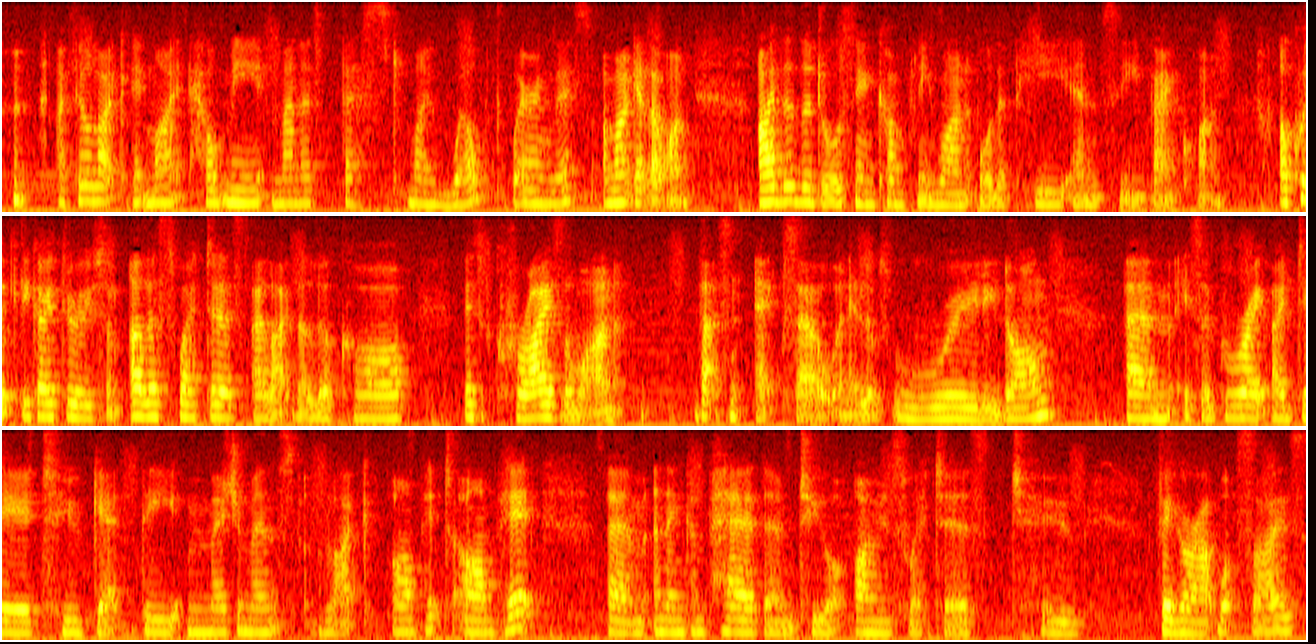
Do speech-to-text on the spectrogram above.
I feel like it might help me manifest my wealth wearing this. I might get that one. Either the Dorsey and Company one or the PNC Bank one. I'll quickly go through some other sweaters I like the look of. This Chrysler one, that's an XL and it looks really long. Um, it's a great idea to get the measurements of like armpit to armpit um, and then compare them to your own sweaters to figure out what size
